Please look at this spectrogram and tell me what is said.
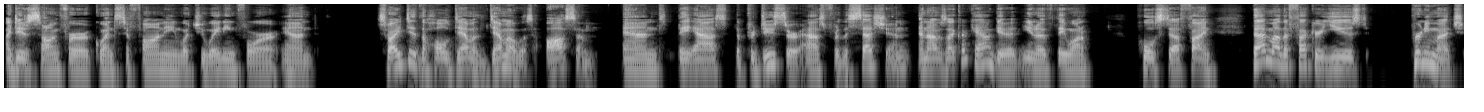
I did a song for Gwen Stefani, What You Waiting For? And so I did the whole demo. The demo was awesome and they asked the producer asked for the session and i was like okay i'll give it you know if they want to pull stuff fine that motherfucker used pretty much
